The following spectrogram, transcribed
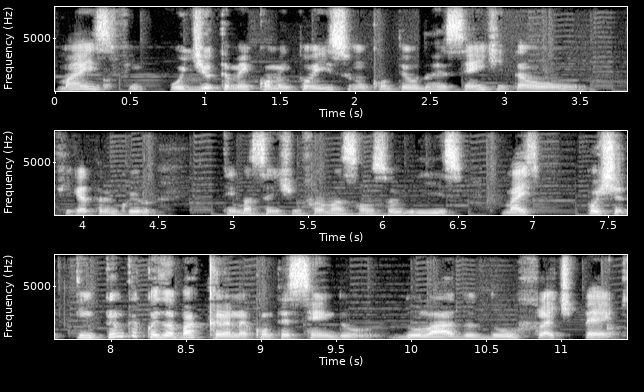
Mas, enfim, o Dio também comentou isso no conteúdo recente, então fica tranquilo, tem bastante informação sobre isso. Mas, poxa, tem tanta coisa bacana acontecendo do lado do Flatpak,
